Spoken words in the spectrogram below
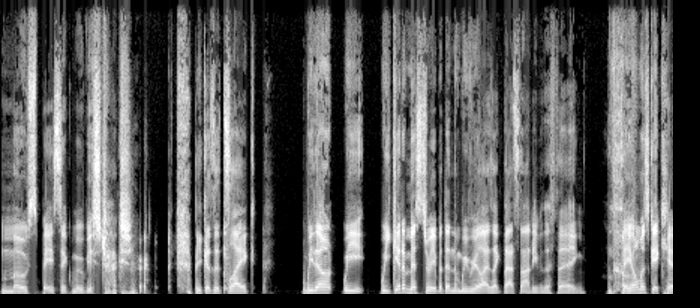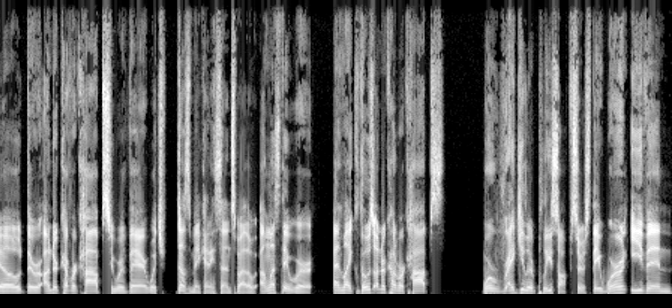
most basic movie structure because it's like we don't we we get a mystery but then we realize like that's not even the thing. They almost get killed. There were undercover cops who were there, which doesn't make any sense by the way, unless they were and like those undercover cops were regular police officers. They weren't even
